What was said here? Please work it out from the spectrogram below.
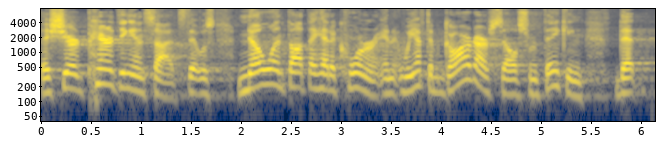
they shared parenting insights. That was no one thought they had a corner. And we have to guard ourselves from thinking that,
